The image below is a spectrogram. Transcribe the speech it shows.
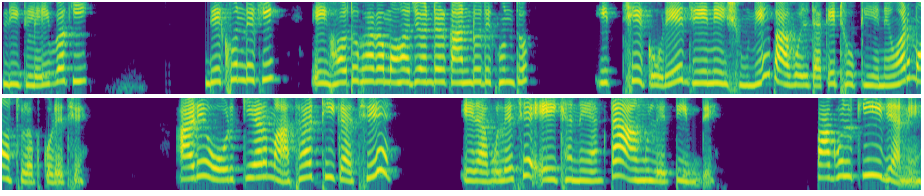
লিখলেই বা কি? দেখুন দেখি, এই হতভাগা মহাজনটার কাণ্ড দেখুন তো। ইচ্ছে করে জেনে শুনে পাগলটাকে ঠকিয়ে নেওয়ার মতলব করেছে। আরে ওর কি আর মাথা ঠিক আছে? এরা বলেছে এইখানে একটা আঙুলের টিপ দে। পাগল কি জানে?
